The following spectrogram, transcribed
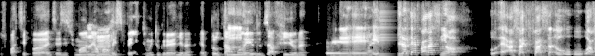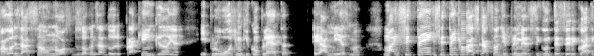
os participantes, existe uma, uhum. né, um respeito muito grande, né? É pelo tamanho Sim. do desafio, né? É, é até falam assim, ó, a satisfação, a valorização nossa dos organizadores para quem ganha e para o último que completa é a mesma. Mas se tem, se tem classificação de primeiro, segundo, terceiro e quarto,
